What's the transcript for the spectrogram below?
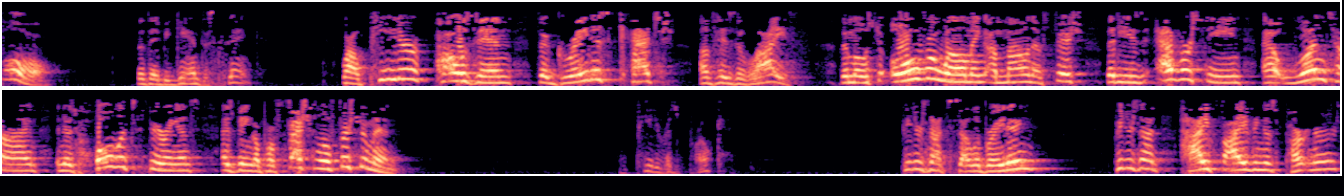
full that they began to sink. While Peter hauls in the greatest catch of his life, the most overwhelming amount of fish that he has ever seen at one time in his whole experience as being a professional fisherman. And Peter is broken. Peter's not celebrating. Peter's not high fiving his partners.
